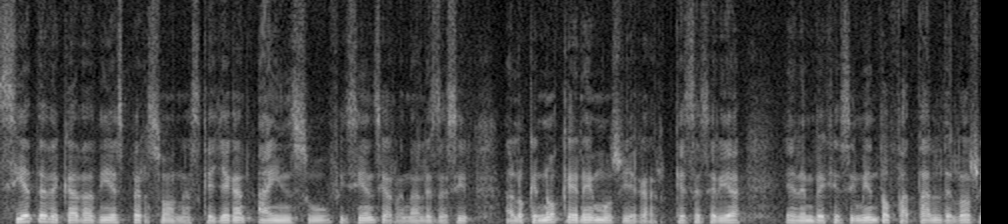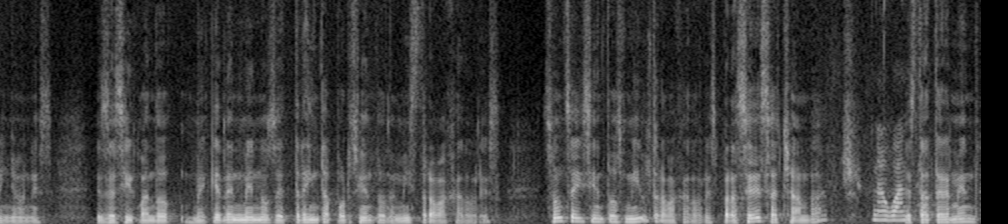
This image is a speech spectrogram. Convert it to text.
siete de cada diez personas que llegan a insuficiencia renal, es decir, a lo que no queremos llegar, que ese sería el envejecimiento fatal de los riñones, es decir, cuando me queden menos de 30% de mis trabajadores, son 600 mil trabajadores. Para hacer esa chamba está tremenda.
